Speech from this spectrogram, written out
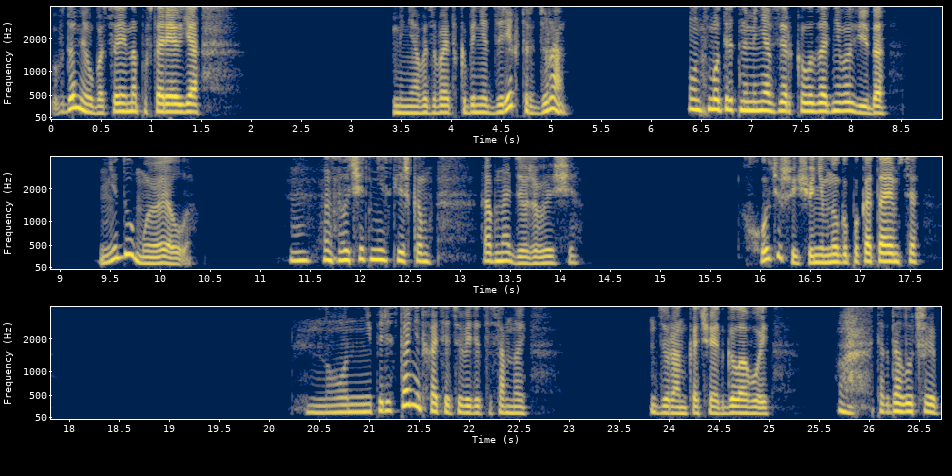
в доме у бассейна, повторяю я. Меня вызывает в кабинет директор Дюран. Он смотрит на меня в зеркало заднего вида. Не думаю, Элла. Звучит не слишком обнадеживающе. Хочешь, еще немного покатаемся? Но он не перестанет хотеть увидеться со мной. Дюран качает головой. Тогда лучше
